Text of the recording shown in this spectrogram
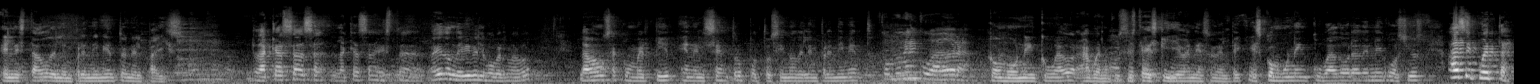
el estado del emprendimiento en el país. La casa, la casa esta, ahí donde vive el gobernador, la vamos a convertir en el centro potosino del emprendimiento. Como una incubadora. Como una incubadora. Ah, bueno, pues ah, ustedes que llevan eso en el TEC, es como una incubadora de negocios. Hace cuenta,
